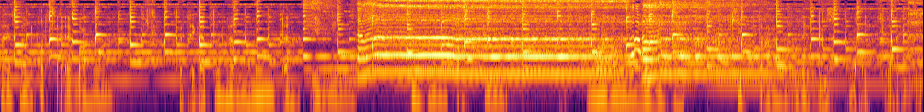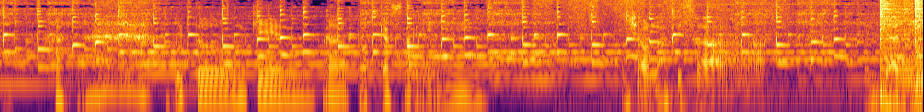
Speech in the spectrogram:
saya selalu percaya bahwa ketika Tuhan menunda ini Tuhan pasti mau melihat kita lebih baik lagi itu mungkin uh, podcast hari ini. Insya Allah bisa menjadi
